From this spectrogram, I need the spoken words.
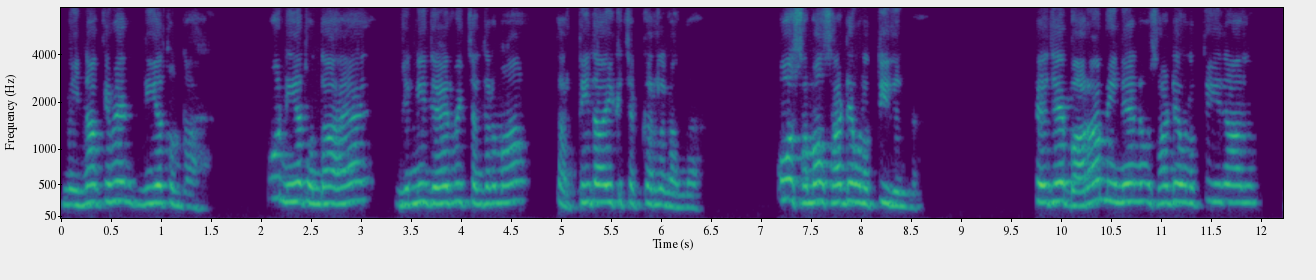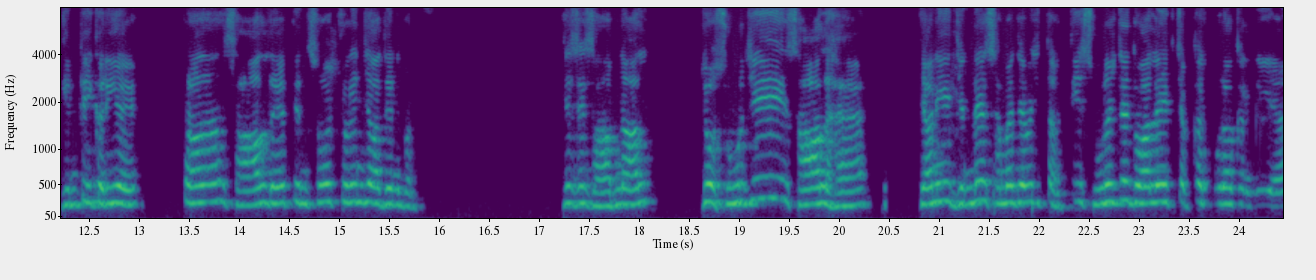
ਮਹੀਨਾ ਕਿਵੇਂ ਨਿਯਤ ਹੁੰਦਾ ਹੈ? ਉਹ ਨਿਯਤ ਹੁੰਦਾ ਹੈ, ਜਿੰਨੀ ਦੇਰ ਵਿੱਚ ਚੰਦਰਮਾ ਧਰਤੀ ਦਾ ਇੱਕ ਚੱਕਰ ਲਗਾਉਂਦਾ ਉਹ ਸਮਾਂ 29 ਦਿਨ ਦਾ ਤੇ ਜੇ 12 ਮਹੀਨੇ ਨੂੰ 29 ਨਾਲ ਗਿਣਤੀ ਕਰੀਏ, ਤਾਂ ਸਾਲ ਦੇ 354 ਦਿਨ ਬਣਦੇ ਜਿਸ ਹਿਸਾਬ ਨਾਲ ਜੋ ਸੂਰਜੀ ਸਾਲ ਹੈ ਯਾਨੀ ਜਿੰਨੇ ਸਮੇਂ ਦੇ ਵਿੱਚ ਧਰਤੀ ਸੂਰਜ ਦੇ ਦੁਆਲੇ ਇੱਕ ਚੱਕਰ ਪੂਰਾ ਕਰਦੀ ਹੈ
